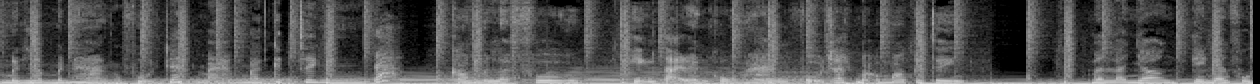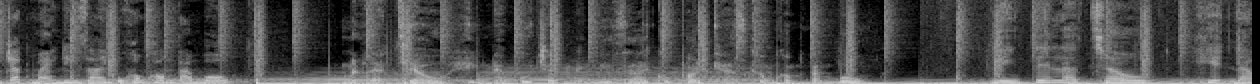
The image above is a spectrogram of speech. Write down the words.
Mình là Minh Hằng phụ trách mảng marketing đó Còn mình là Phương, hiện tại đang cùng Hằng phụ trách mảng marketing. Mình là Nhân, hiện đang phụ trách mảng design của 0084 Mình là Châu, hiện đang phụ trách mảng design của podcast 0084. Mình tên là Châu, hiện đang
